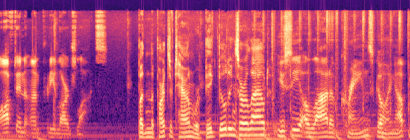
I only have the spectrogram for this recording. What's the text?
often on pretty large lots. But in the parts of town where big buildings are allowed, you see a lot of cranes going up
